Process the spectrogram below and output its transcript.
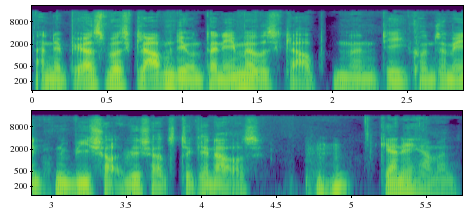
an den Börsen? Was glauben die Unternehmer, was glauben die Konsumenten? Wie, scha wie schaut's da genau aus? Mhm, gerne, Hermann.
